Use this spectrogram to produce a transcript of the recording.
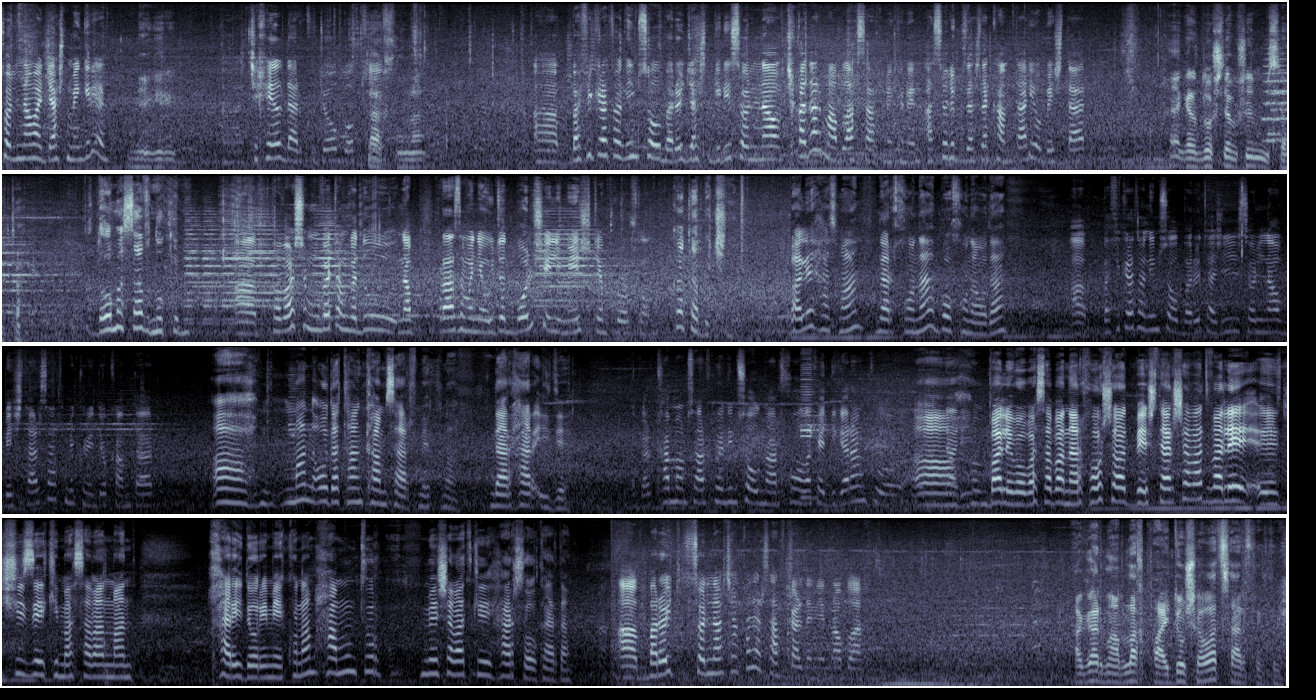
соли нава ҷашн мегиред? Мегирем. Чӣ хел дар куҷо бо ки? Дар хона ба фикратон имсол барои ҷашнгирии соли нав чӣ қадар маблағ сарф мекунед? Аз соли гузашта камтар ё бештар? Агар дошта бошем мисота дома са внуками по вашему в этом году на празднование уйдет больше или меньше чем в прошлом? Как обычно. Бале ҳатман дар хона бо хонавода. Ба фикратон имсол барои таҷлили соли нав бештар сарф мекунед ё камтар ман одатан кам сарф мекунам дар ҳар иде. Агар камам сарф кунед имсол нархҳо аллакай дигарам ку бале вобаста ба нархҳо шояд бештар шавад вале э, чизе ки масалан ман харидорӣ мекунам ҳамун тур мешавад ки ҳар сол кардам. Барои соли нав чанд қадар сарф карданед маблағ? Агар маблағ пайдо шавад сарф мекунам.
